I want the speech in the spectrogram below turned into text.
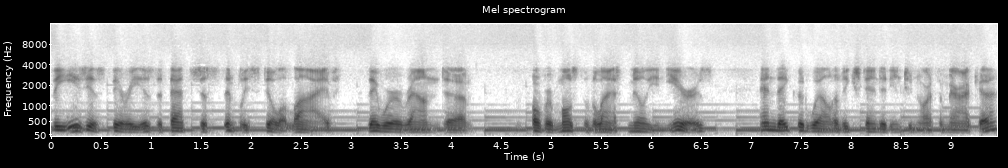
the easiest theory is that that's just simply still alive. They were around uh, over most of the last million years, and they could well have extended into North America.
